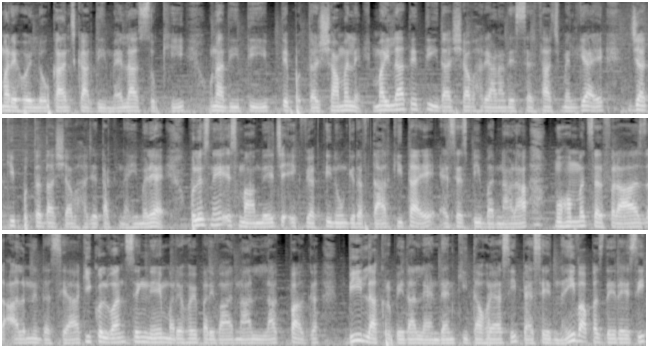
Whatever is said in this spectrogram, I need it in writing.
ਮਰੇ ਹੋਏ ਲੋਕਾਂ 'ਚ ਘਰ ਦੀ ਮਹਿਲਾ, ਸੁਖੀ, ਉਹਨਾਂ ਦੀ ਧੀ ਤੇ ਪੁੱਤਰ ਸ਼ਾਮਲ ਨੇ। ਮਹਿਲਾ ਤੇ ਧੀ ਦਾ ਸ਼ਵ ਹਰਿਆਣਾ ਦੇ ਸਿਰਸਾ 'ਚ ਮਿਲ ਗਿਆ ਹੈ, ਜਦਕਿ ਪੁੱਤਰ ਦਾ ਸ਼ਵ ਹਜੇ ਤੱਕ ਨਹੀਂ ਮਿਲਿਆ ਹੈ। ਪੁਲਿਸ ਨੇ ਇਸ ਮਾਮਲੇ 'ਚ ਇੱਕ ਵਿਅਕਤੀ ਨੂੰ ਗ੍ਰਿਫਤਾਰ ਕੀਤਾ ਹੈ। ਐਸਐਸਪੀ ਬਰਨਾਲਾ ਮੁਹੰਮਦ ਸਰਫਰਾਜ਼ ਆਲਮ ਨੇ ਦੱਸਿਆ ਕਿ ਕੁਲਵੰਤ ਸਿੰਘ ਨੇ ਮਰੇ ਹੋਏ ਪਰਿਵਾਰ ਨਾਲ ਲਗਭਗ 20 ਲੱਖ ਰੁਪਏ ਦਾ ਲੈਣ ਦੇਣ ਕੀਤਾ ਹੋਇਆ ਸੀ, ਪੈਸੇ ਨਹੀਂ ਵਾਪਸ ਦੇ ਰਹੇ ਸੀ,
